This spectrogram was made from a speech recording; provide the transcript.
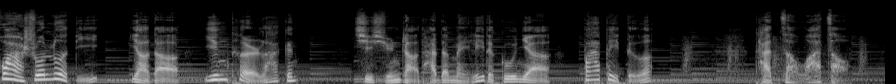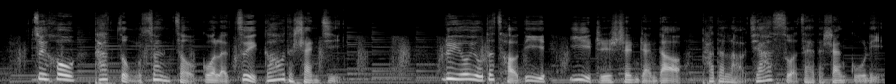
话说，洛迪要到英特尔拉根去寻找他的美丽的姑娘巴贝德。他走啊走。最后，他总算走过了最高的山脊，绿油油的草地一直伸展到他的老家所在的山谷里。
